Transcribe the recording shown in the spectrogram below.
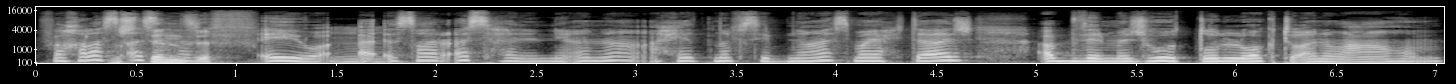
فخلاص أسهل. مستنزف. أيوه مم. أ- صار أسهل إني أنا أحيط نفسي بناس ما يحتاج أبذل مجهود طول الوقت وأنا معاهم.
